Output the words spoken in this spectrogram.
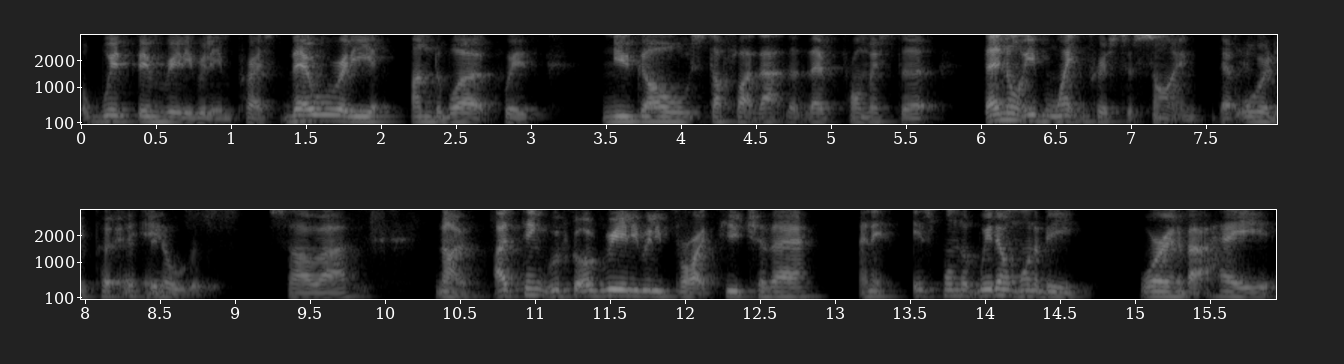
we've been really, really impressed. They're already under work with new goals, stuff like that, that they've promised that they're not even waiting for us to sign. They're yeah, already putting it in. Ordered. So, uh, no, I think we've got a really, really bright future there. And it, it's one that we don't want to be worrying about, hey,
